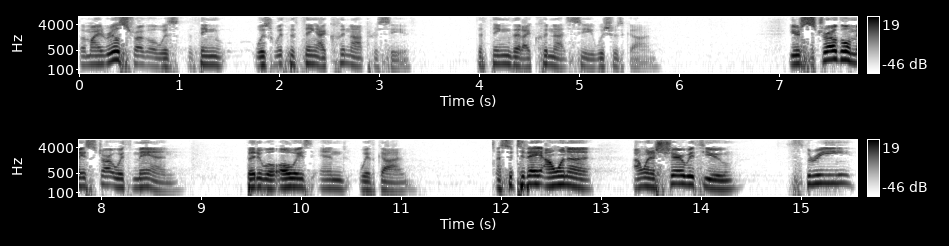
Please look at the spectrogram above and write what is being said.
But my real struggle was the thing was with the thing I could not perceive, the thing that I could not see, which was God. Your struggle may start with man, but it will always end with God. And so today I want to I want to share with you three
